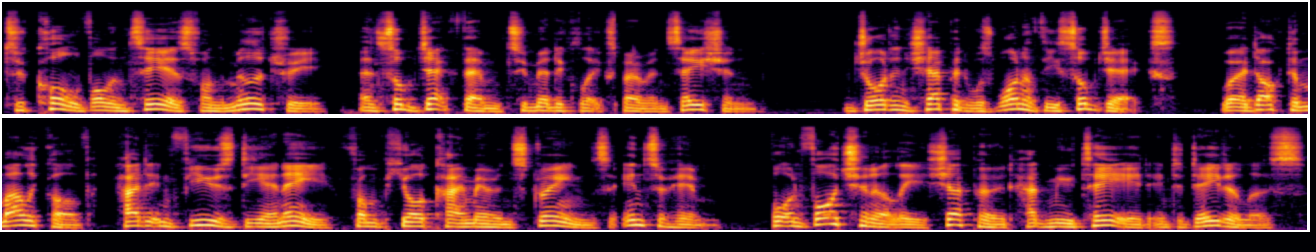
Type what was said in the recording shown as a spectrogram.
to cull volunteers from the military and subject them to medical experimentation. Jordan Shepard was one of these subjects, where Dr. Malikov had infused DNA from pure Chimeran strains into him, but unfortunately Shepard had mutated into Daedalus.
